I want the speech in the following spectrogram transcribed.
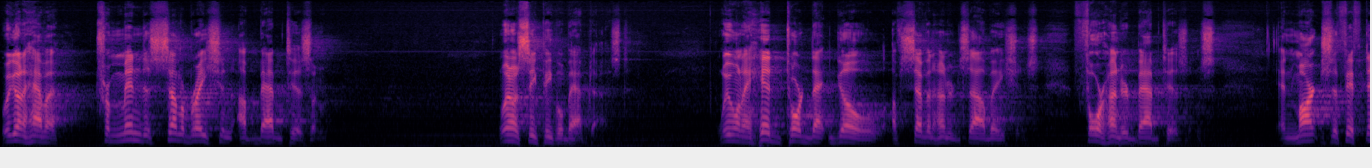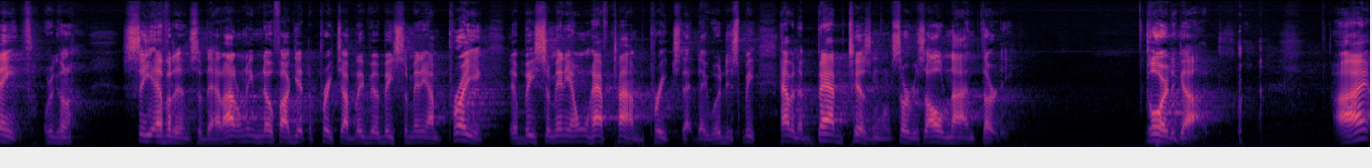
we're going to have a tremendous celebration of baptism. We to see people baptized. We want to head toward that goal of 700 salvations, 400 baptisms. And March the 15th, we're going to see evidence of that. I don't even know if I get to preach. I believe there'll be so many. I'm praying there'll be so many I won't have time to preach that day. We'll just be having a baptismal service all 9:30. Glory to God. all right?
